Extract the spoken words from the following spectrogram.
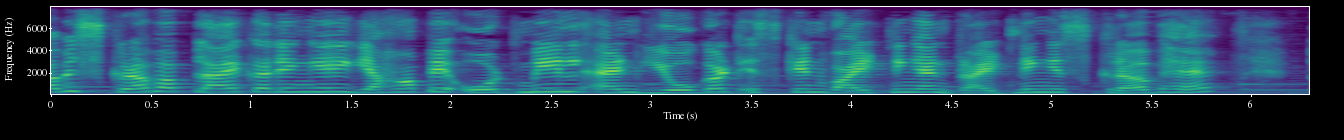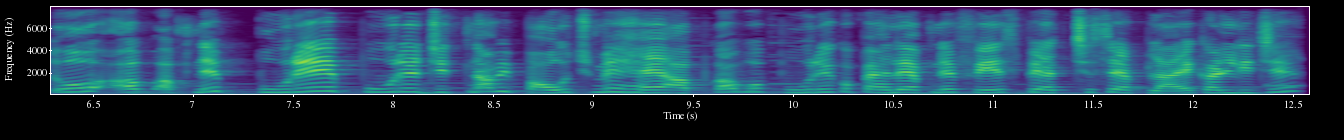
अब स्क्रब अप्लाई करेंगे। यहाँ पे oatmeal and yogurt skin whitening and brightening scrub है। तो अब अपने पूरे पूरे जितना भी पाउच में है आपका, वो पूरे को पहले अपने फेस पे अच्छे से अप्लाई कर लीजिए।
